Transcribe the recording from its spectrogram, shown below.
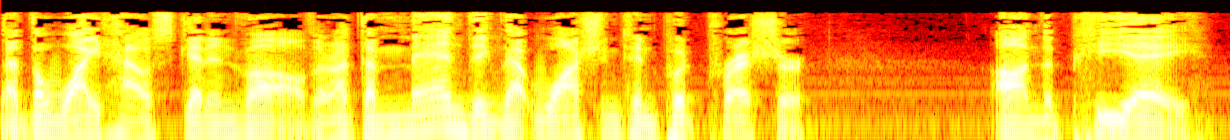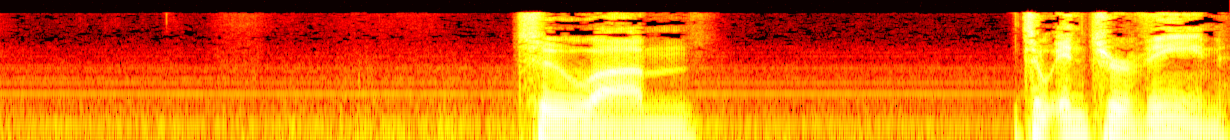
that the White House get involved. They're not demanding that Washington put pressure on the PA to um, to intervene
